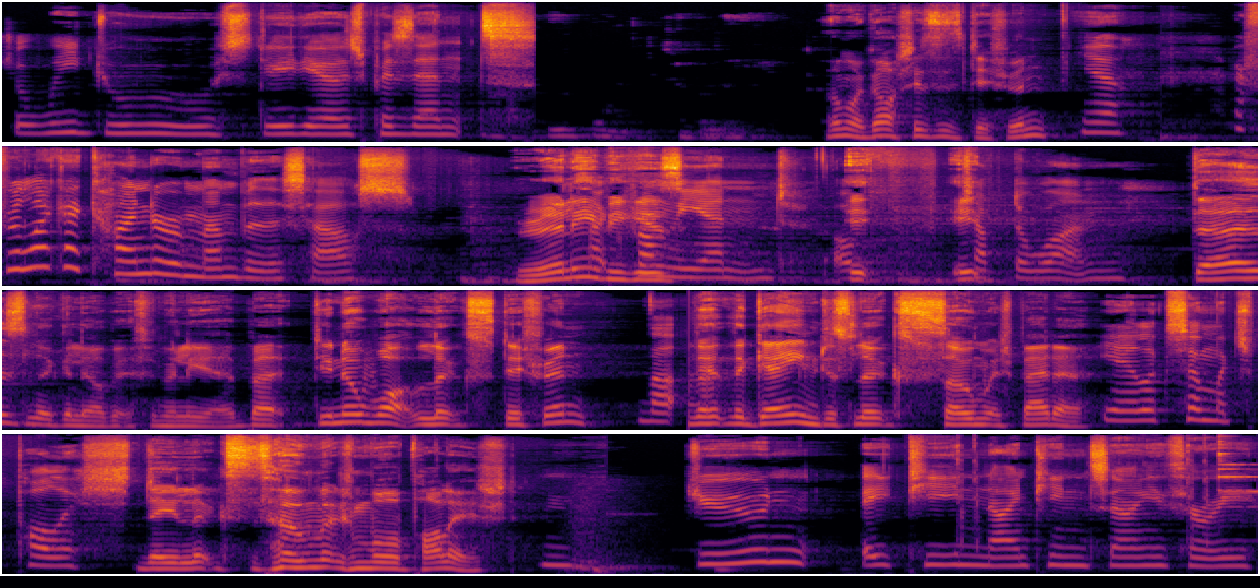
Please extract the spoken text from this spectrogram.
So Joey Drew Studios presents. Oh my gosh, this is different. Yeah. I feel like I kind of remember this house. Really? Like because from the end of it- it- chapter one. does look a little bit familiar, but do you know what looks different? But The, the game just looks so much better. yeah, it looks so much polished. They look so much more polished. Hmm. June 18, 1973.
